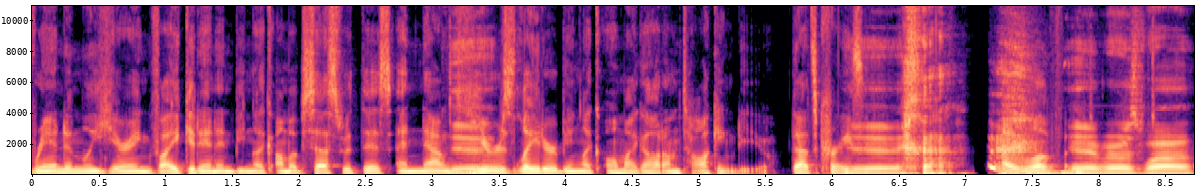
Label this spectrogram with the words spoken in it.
randomly hearing Vicodin and being like, I'm obsessed with this. And now Yeah. years later being like, oh my God, I'm talking to you. That's crazy. Yeah. I love that. Yeah, bro. It's wild.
